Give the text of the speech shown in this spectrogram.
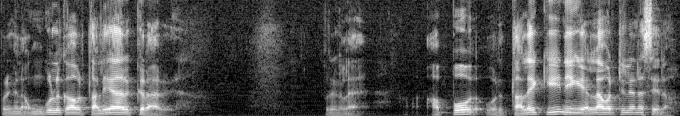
புரியுங்களா உங்களுக்கு அவர் தலையாக இருக்கிறாரு. புரியுங்களா அப்போது ஒரு தலைக்கு நீங்கள் எல்லாவற்றிலும் என்ன செய்யணும்?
